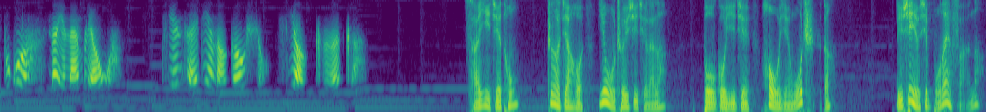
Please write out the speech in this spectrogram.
不过那也拦不了我，天才电脑高手廖格格。才一接通，这家伙又吹嘘起来了，不顾一切，厚颜无耻的。李炫有些不耐烦了。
